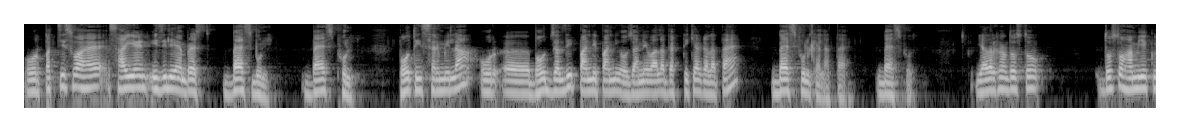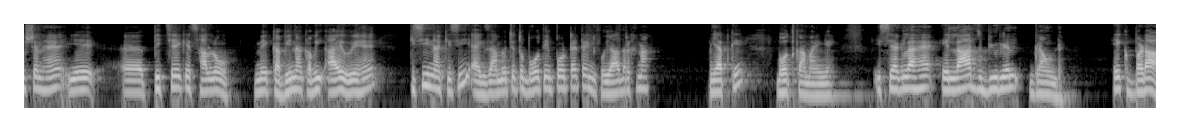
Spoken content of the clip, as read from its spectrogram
और पच्चीसवा है shy and easily embarrassed bashful bashful बहुत ही शर्मिला और बहुत जल्दी पानी पानी हो जाने वाला व्यक्ति क्या कहलाता है? बैसफुल कहलाता है बैसफुल याद रखना दोस्तों दोस्तों हम ये क्वेश्चन है, ये पीछे के सालों में कभी ना कभी आए हुए हैं, किसी ना किसी एग्ज़ाम में तो बहुत इंपॉर्टेंट है, इनको याद रखना, ये आपके बहुत काम आएँगे। इससे अगला है ए लार्ज ब्यूरियल ग्राउंड एक बड़ा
